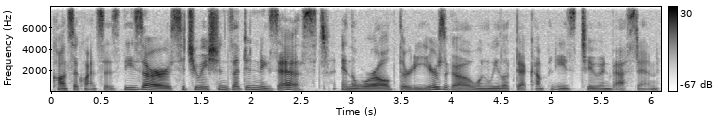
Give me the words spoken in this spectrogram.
consequences. These are situations that didn't exist in the world 30 years ago when we looked at companies to invest in.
